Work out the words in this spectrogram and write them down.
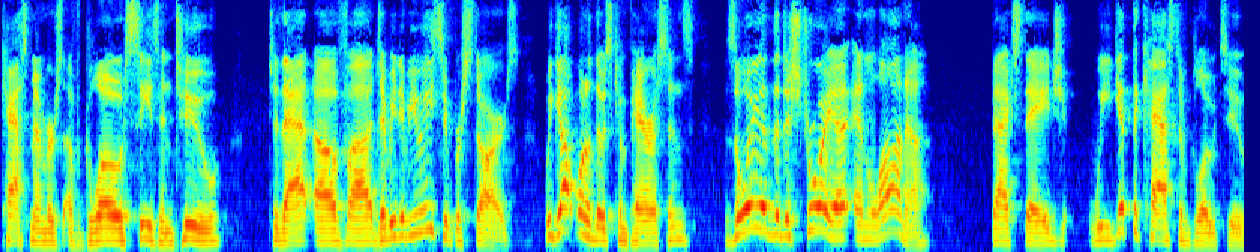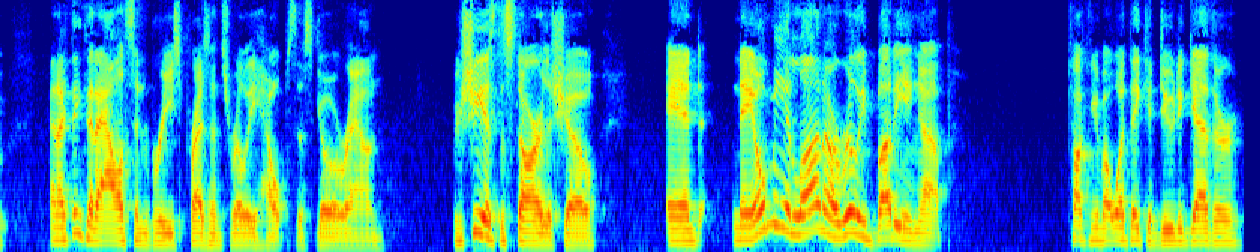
cast members of Glow Season 2 to that of uh, WWE superstars. We got one of those comparisons. Zoya the Destroyer and Lana backstage. We get the cast of Glow 2, and I think that Alison Brie's presence really helps this go around because she is the star of the show. And Naomi and Lana are really buddying up, talking about what they could do together.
